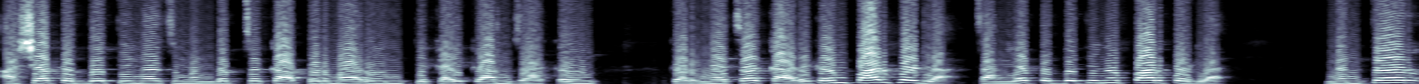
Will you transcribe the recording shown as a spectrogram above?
अशा पद्धतीनंच मंडपचं कापड मारून ते काही काम झाकून करण्याचा कार्यक्रम पार पडला. चांगल्या पद्धतीनं पार पडला. नंतर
